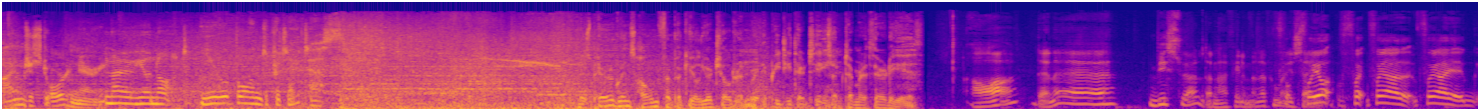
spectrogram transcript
I'm just ordinary. No, you're not. You were born to protect us. Miss Peregrine's home for peculiar children. Rated PG-13. September 30th. Ja, den är visuell den här filmen, det får man ju säga. Får jag, får, får, jag, får jag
